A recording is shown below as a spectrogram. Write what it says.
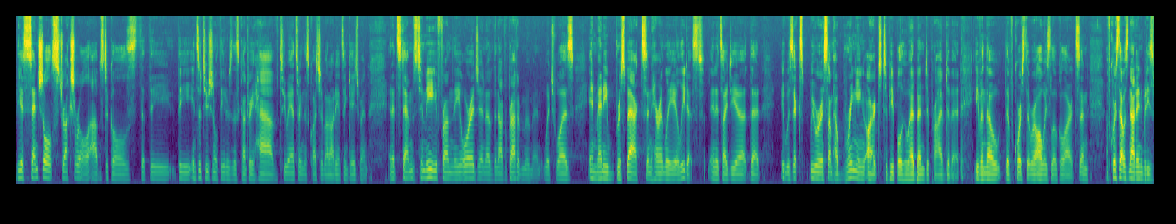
the essential structural obstacles that the, the institutional theaters in this country have to answering this question about audience engagement. And it stems to me from the origin of the not-for-profit movement, which was in many respects inherently elitist in its idea that it was we were somehow bringing art to people who had been deprived of it, even though, of course, there were always local arts. And of course, that was not anybody's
